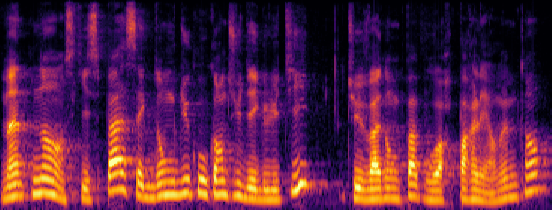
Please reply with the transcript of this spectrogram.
Maintenant, ce qui se passe, c'est que donc du coup, quand tu déglutis, tu ne vas donc pas pouvoir parler en même temps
